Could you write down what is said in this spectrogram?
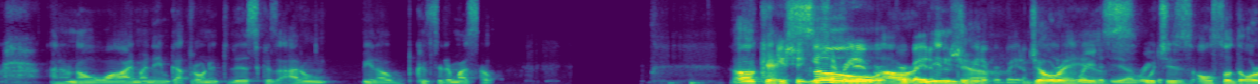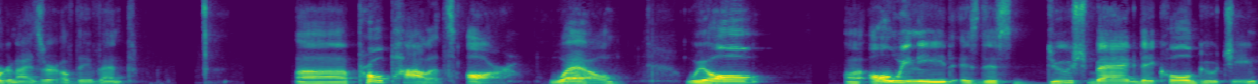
I don't know why my name got thrown into this because I don't, you know, consider myself. Okay, You should- you so should read it ver- our verbatim. ninja, You should read it verbatim. Joe Read it. Reyes, Yeah, read which it. is also the organizer of the event, uh, pro pilots are? Well, we all uh, all we need is this douchebag they call Gucci.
